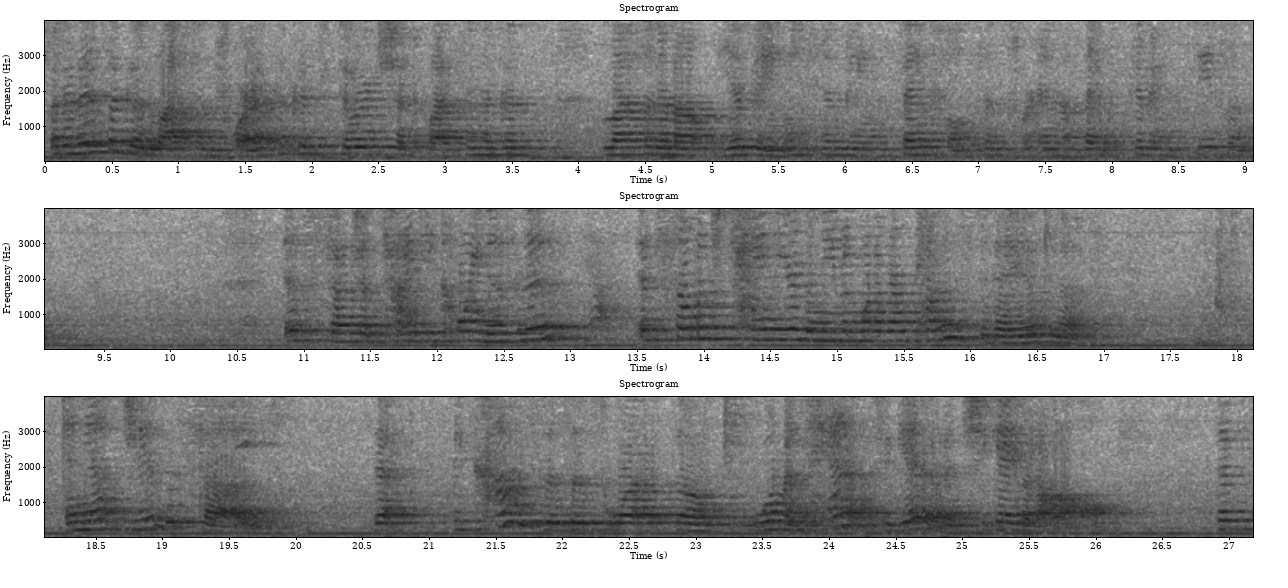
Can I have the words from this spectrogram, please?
but it is a good lesson for us, a good stewardship lesson, a good lesson about giving and being thankful since we're in the Thanksgiving season. It's such a tiny coin, isn't it? It's so much tinier than even one of our pennies today, isn't it? And yet Jesus says that because this is what the woman had to give, and she gave it all, that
